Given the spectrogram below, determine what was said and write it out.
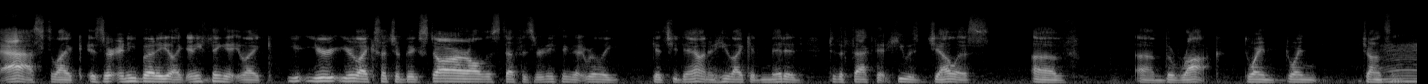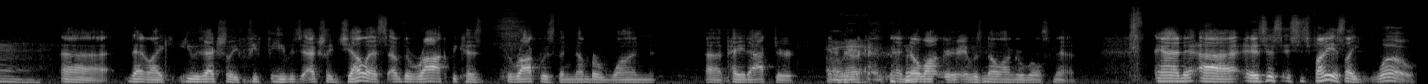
asked, like, "Is there anybody like anything that like you, you're you're like such a big star, all this stuff? Is there anything that really gets you down?" And he like admitted to the fact that he was jealous of um, The Rock, Dwayne Dwayne Johnson uh, that like he was actually he was actually jealous of The Rock because The Rock was the number one uh, paid actor in Oh, America, yeah. and, and no longer it was no longer Will Smith. And uh, it's just it's just funny. It's like whoa,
